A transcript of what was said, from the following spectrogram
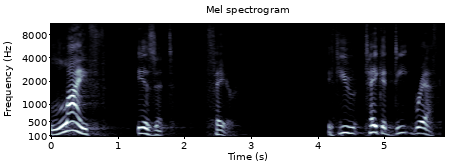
Life isn't fair. If you take a deep breath,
